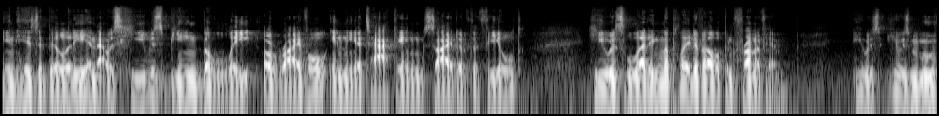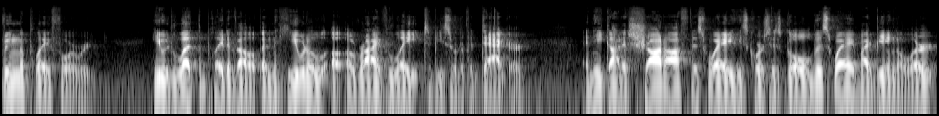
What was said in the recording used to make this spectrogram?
in his ability, and that was he was being the late arrival in the attacking side of the field. He was letting the play develop in front of him. He was he was moving the play forward. He would let the play develop, and then he would a- arrive late to be sort of a dagger. And he got his shot off this way. He scores his goal this way by being alert.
